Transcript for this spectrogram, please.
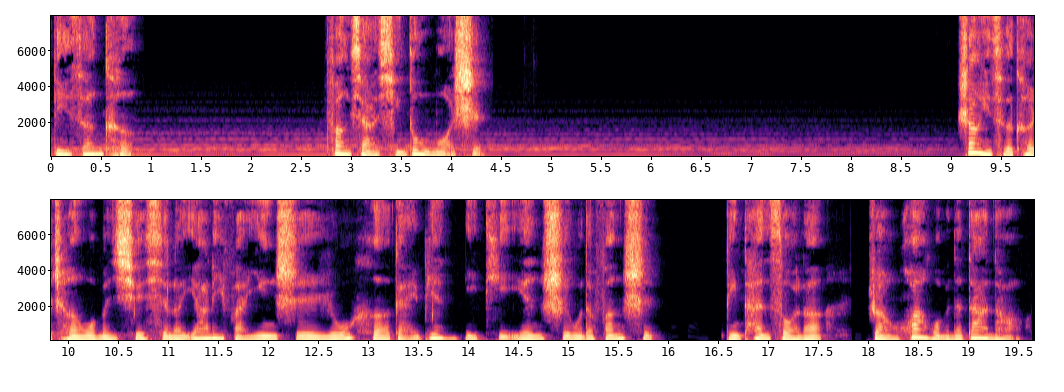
第三课：放下行动模式。上一次的课程，我们学习了压力反应是如何改变你体验事物的方式，并探索了软化我们的大脑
